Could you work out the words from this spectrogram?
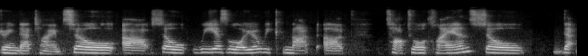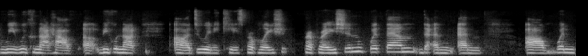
during that time. So uh, so we as a lawyer we could not uh, talk to our clients. So that we, we could not have we could not uh, do any case preparation preparation with them. And and uh, when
